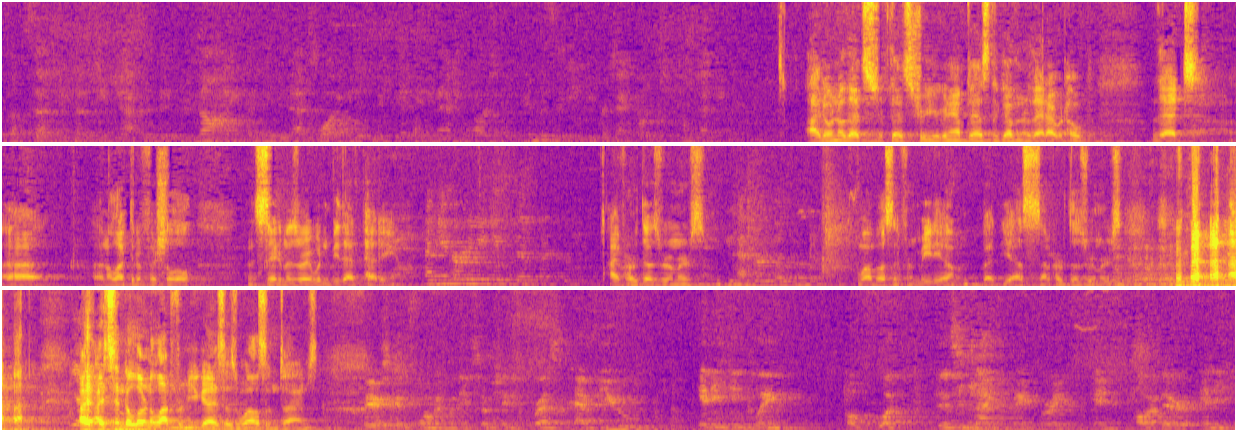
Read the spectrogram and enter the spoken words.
was upset because Chief Jackson didn't resign, and maybe that's why we didn't get any national guardsmen in the city to protect Ferguson. Is that true? I don't know that's, if that's true. You're going to have to ask the governor that. I would hope that uh, an elected official in the state of Missouri wouldn't be that petty. Have you heard anything that effect? I've heard those rumors. You have heard those rumors? Well, mostly from media, but yes, I've heard those rumors. I, I tend to learn a lot from you guys as well sometimes. Mayor Skip Foreman with the Associated Press, have you any inkling of what this night may bring? And are there any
